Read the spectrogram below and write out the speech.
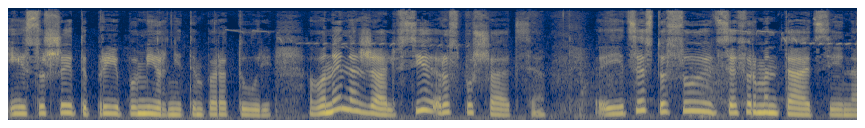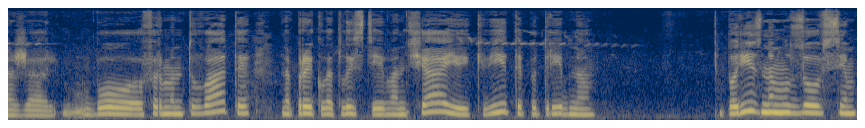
і сушити при помірній температурі, вони, на жаль, всі розпушаться. І це стосується ферментації, на жаль, бо ферментувати, наприклад, листя іван-чаю і квіти потрібно по-різному зовсім.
